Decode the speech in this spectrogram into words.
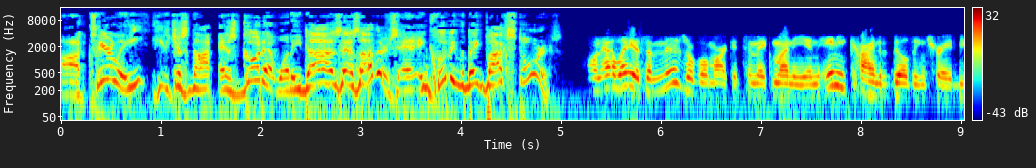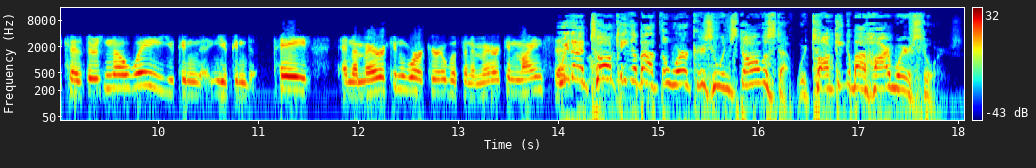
uh, clearly he's just not as good at what he does as others, uh, including the big box stores. On LA is a miserable market to make money in any kind of building trade because there's no way you can you can pay an American worker with an American mindset. We're not talking about the workers who install the stuff. We're talking about hardware stores.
